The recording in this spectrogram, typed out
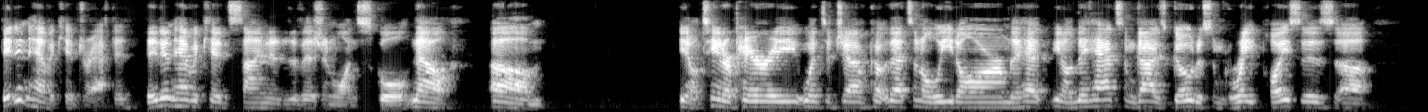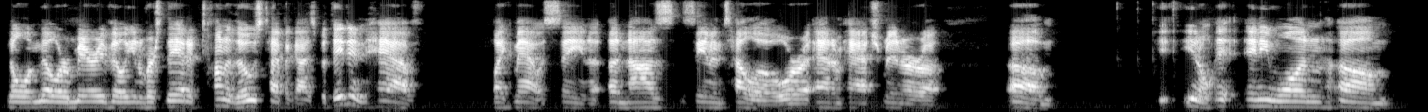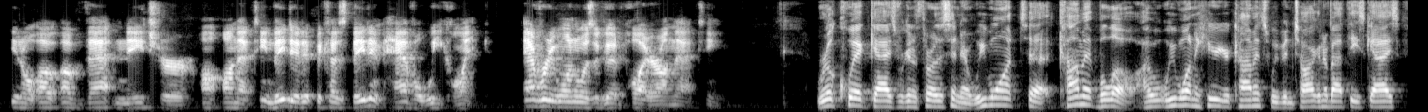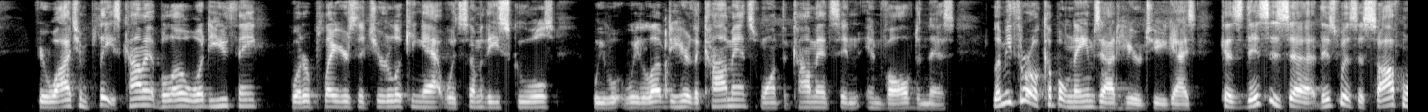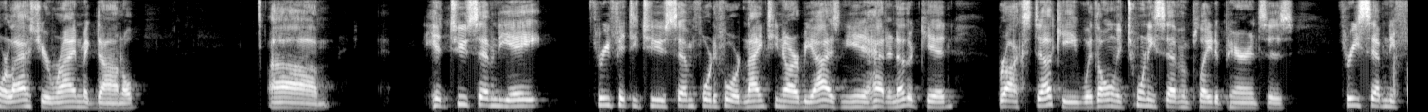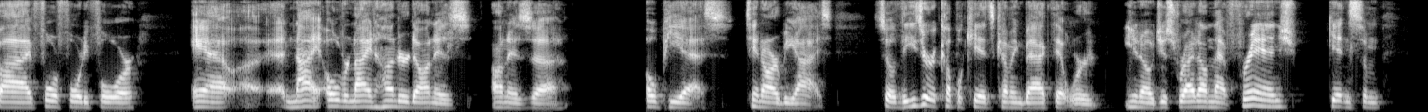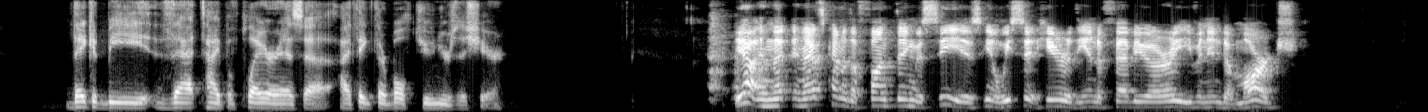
they didn't have a kid drafted. They didn't have a kid signed at a Division One school. Now, um, you know, Tanner Perry went to Jeffco. That's an elite arm. They had, you know, they had some guys go to some great places. Uh, Nolan Miller, Maryville University. They had a ton of those type of guys, but they didn't have, like Matt was saying, a, a Nas Zanantello or Adam Hatchman or a um, you know, anyone, um, you know, of, of that nature on, on that team. They did it because they didn't have a weak link. Everyone was a good player on that team. Real quick, guys, we're going to throw this in there. We want to comment below. I, we want to hear your comments. We've been talking about these guys. If you're watching, please comment below. What do you think? What are players that you're looking at with some of these schools? We we love to hear the comments. Want the comments in, involved in this. Let me throw a couple names out here to you guys because this is uh, this was a sophomore last year, Ryan McDonald. Um, hit 278, 352, 744, 19 RBIs, and you had another kid, Brock Stuckey, with only 27 plate appearances, 375, 444, and uh, nine over 900 on his on his uh, OPS, 10 RBIs. So these are a couple kids coming back that were, you know, just right on that fringe, getting some. They could be that type of player. As uh, I think they're both juniors this year. Yeah, and that and that's kind of the fun thing to see is you know we sit here at the end of February, even into March.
